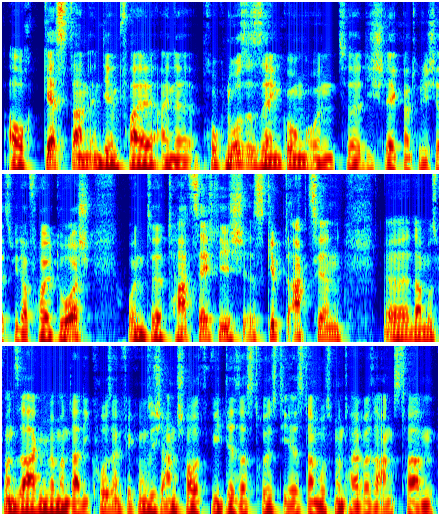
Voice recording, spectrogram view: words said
auch gestern in dem Fall eine Prognosesenkung und äh, die schlägt natürlich jetzt wieder voll durch. Und äh, tatsächlich, es gibt Aktien, äh, da muss man sagen, wenn man da die Kursentwicklung sich anschaut, wie desaströs die ist, da muss man teilweise Angst haben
